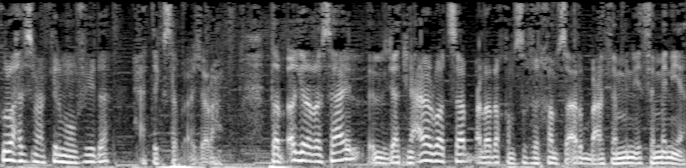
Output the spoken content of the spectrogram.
كل واحد يسمع كلمة مفيدة حتكسب أجرها. طب أقرأ الرسائل اللي جاتني على الواتساب على رقم 05488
